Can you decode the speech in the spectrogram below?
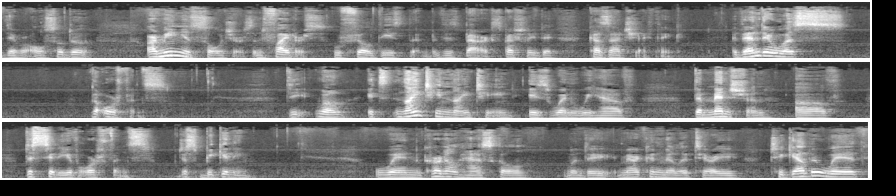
There were also the Armenian soldiers and fighters who filled these these barracks, especially the Kazachi, I think. then there was the orphans. The, well, it's 1919 is when we have the mention of the city of orphans, just beginning. When Colonel Haskell, when the American military, together with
